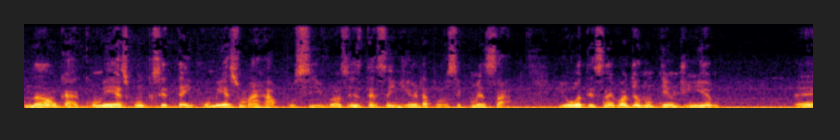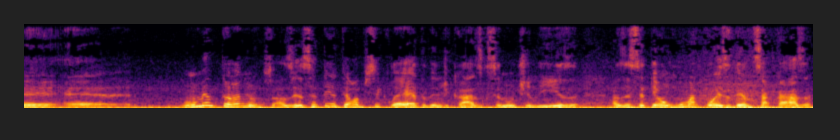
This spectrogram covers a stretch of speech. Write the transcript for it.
Não, cara, comece com o que você tem, comece o mais rápido possível. Às vezes até sem dinheiro dá pra você começar. E outra, esse negócio de eu não tenho dinheiro, é, é, momentâneo. Às vezes você tem até uma bicicleta dentro de casa que você não utiliza. Às vezes você tem alguma coisa dentro dessa casa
